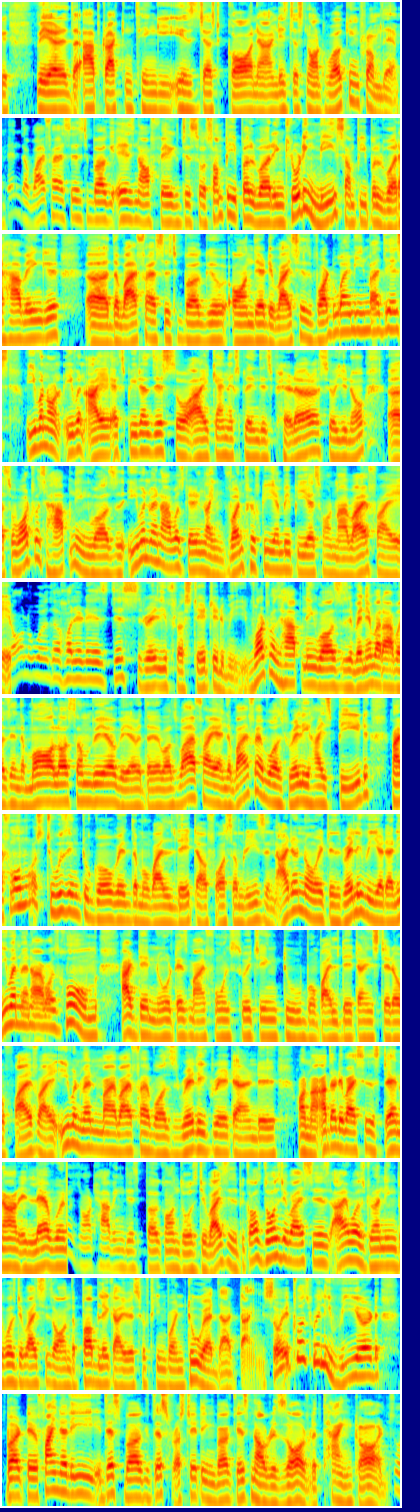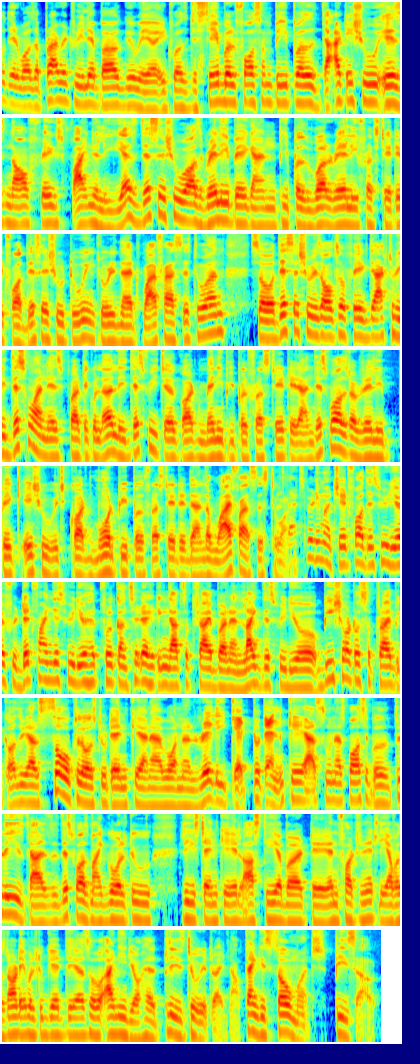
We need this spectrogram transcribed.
where the app tracking thingy is just gone and is just not working from them. Then the wi-fi assist bug is now fixed so some people were including me some people were having uh, the wi-fi assist bug on their devices. What do i mean by this? Even on even i experienced this so i can explain this better so you know. Uh, so what was happening was even when i was getting like 150 mbps on my wi-fi over the holidays this really frustrated me. What was happening was whenever i was in the mall or somewhere where there was wi-fi and the wi-fi was really high speed my phone was choosing to go with the mobile data for some reason. I don't know it is really weird. And even when i was home i did notice my phone switching to mobile data instead of wi-fi. Even when my wi-fi was really great and uh, on my other devices 10 or 11 was not having this bug on those devices. Because those devices i was running those devices on the public ios 15.2 at that time. So it was really weird but uh, finally this bug this frustrating bug is now resolved thank god. So there was a private relay bug where it was disabled for some people. That issue is now fixed finally. Yes this issue was really big and people were really frustrated for this issue too including that wi-fi assist one so this issue is also fixed. Actually this one is particularly this feature got many people frustrated and this was a really big issue which got more people frustrated than the wi-fi assist one. That's pretty much it for this video. If you did find this video helpful consider hitting that subscribe button and like this video. Be sure to subscribe because we are so close to 10k and i want to really get to 10k as soon as possible. Please guys this was my goal to reach 10k last year but uh, unfortunately i was not able to get there so i need your help. Please do it right now. Thank you so much. Peace out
